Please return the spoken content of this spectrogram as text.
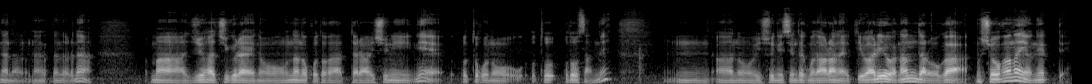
なんだろうな、なんだろうな、まあ、18ぐらいの女の子とかだったら一緒にね、男のお父さんね、うん、あの、一緒に洗濯もならないって言われようがなんだろうが、もうしょうがないよねって。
